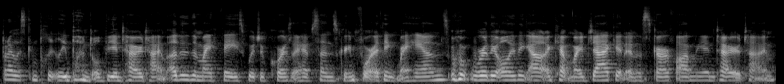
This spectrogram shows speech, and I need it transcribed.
but I was completely bundled the entire time, other than my face, which of course I have sunscreen for. I think my hands were the only thing out. I kept my jacket and a scarf on the entire time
